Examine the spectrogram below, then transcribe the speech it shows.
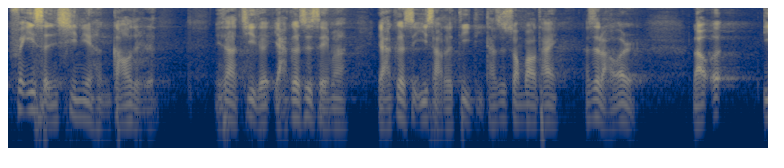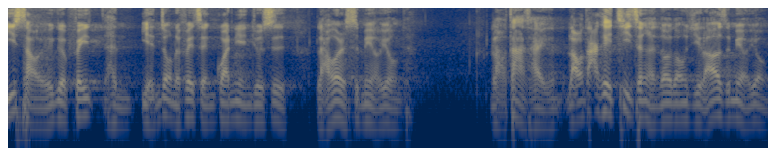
非神信念很高的人。你知道记得雅各是谁吗？雅各是以扫的弟弟，他是双胞胎，他是老二。老二以扫有一个非很严重的非神观念，就是老二是没有用的，老大才老大可以继承很多东西，老二是没有用。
